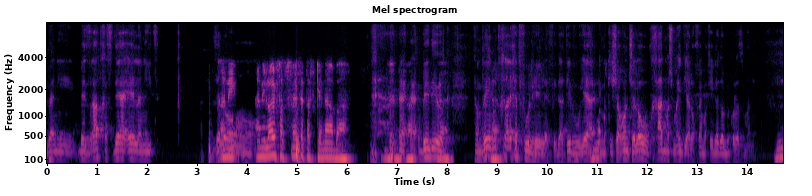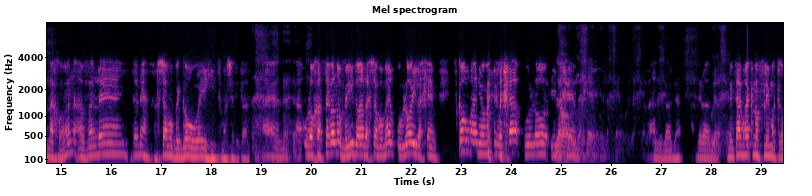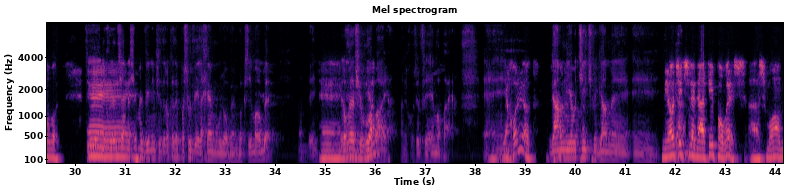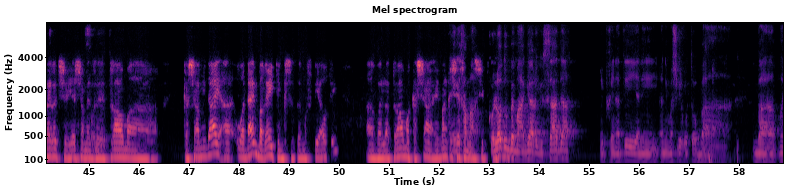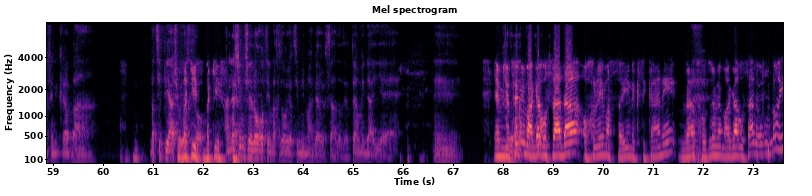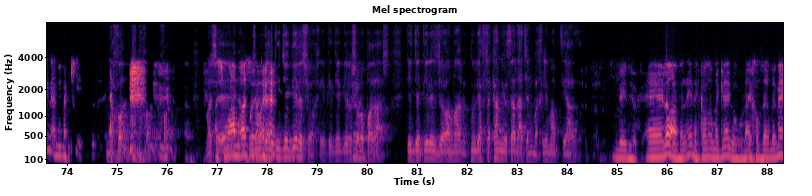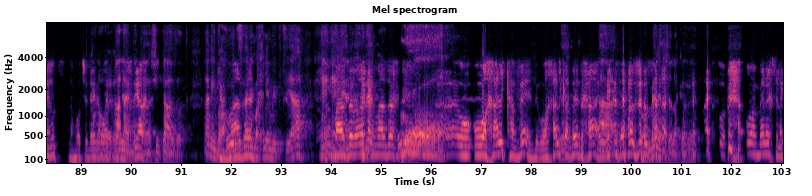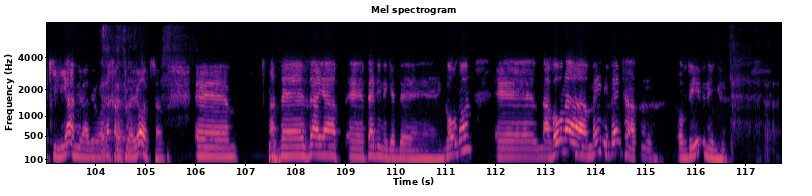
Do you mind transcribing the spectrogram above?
ואני בעזרת חסדי האל, אני... זה לא... אני לא אפספס את הזקנה הבאה. בדיוק. כן. אתה מבין? הוא כן. צריך ללכת פול היל לפי דעתי, והוא יהיה, עם הכישרון שלו, הוא חד משמעית יהיה הלוחם הכי גדול בכל הזמנים. נכון, אבל אה, אתה יודע, עכשיו הוא ב-go away hit, מה שנקרא. אה, הוא לא חסר לנו, ועידו עד עכשיו אומר, הוא לא יילחם. זכור מה אני אומר לך, הוא לא יילחם. לא, הוא יילחם, הוא יילחם, הוא יילחם. אני לא יודע, אני לא יודע. בינתיים רק נופלים הקרבות. אני חושב אה, שאנשים מבינים שזה לא כזה פשוט להילחם מולו, והם מבקשים הרבה. אתה מבין? אני לא חושב שהוא הבעיה, אני חושב שהם הבעיה. יכול להיות. גם מיוצ'יץ' וגם... אה, אה, מיוצ'יץ' לדעתי פורש. השמועה אומרת שיש שם איזה טראומה קשה מדי. הוא עדיין ברייטינג, שזה מפתיע אותי, אבל הטראומה קשה, הבנתי שיש שם משהו. כל עוד הוא במאגר USADA, מבחינתי אני, אני משאיר אותו ב... ב... מה שנקרא ב... בציפייה שהוא בכיס, יחזור. בכיס, אנשים כן. שלא רוצים לחזור יוצאים ממאגר USADA, זה יותר מדי... אה, אה, הם יוצאים ממאגר USADA, אוכלים עשאי מקסיקני, ואז חוזרים למאגר USADA, ואומרים, לא, הנה, אני נקי. נכון, נכון, נכון. מה שאמרתי על טי.ג'יי דילשו, אחי, טי.ג'יי דילשו כן. לא פרש. טי.ג'יי דילשו אמר, תנו לי הפסקה מיוסדה עד שאני מחלים מהפציעה הזאת. בדיוק. אה, לא, אבל הנה, קונור מגרגור אולי חוזר במרץ, למרות שדיינה ווייט... קונור הראה להם את השיטה הזאת. אני בחוץ, אני מחלים מפציעה. מה זה, מה זה, הוא אכל כבד, הוא אכל כבד חי. אה, הוא המלך של הכבד. הוא המלך של הכליה נראה לי, הוא הלך על פליות שם. אמ, אז אה, זה היה אה, פדי נגד גורדון. נעבור למיין איבנט of the evening.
